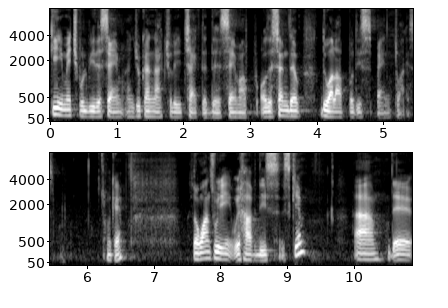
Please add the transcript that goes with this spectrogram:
key image will be the same, and you can actually check that the same output, or the same dual output is spent twice. Okay? So once we, we have this scheme, um, the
